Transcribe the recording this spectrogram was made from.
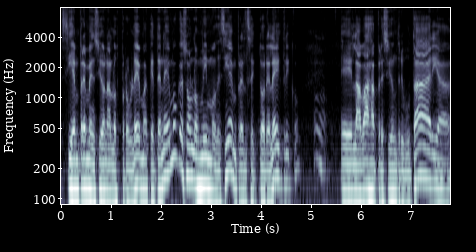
siempre menciona los problemas que tenemos, que son los mismos de siempre, el sector eléctrico, eh, la baja presión tributaria.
